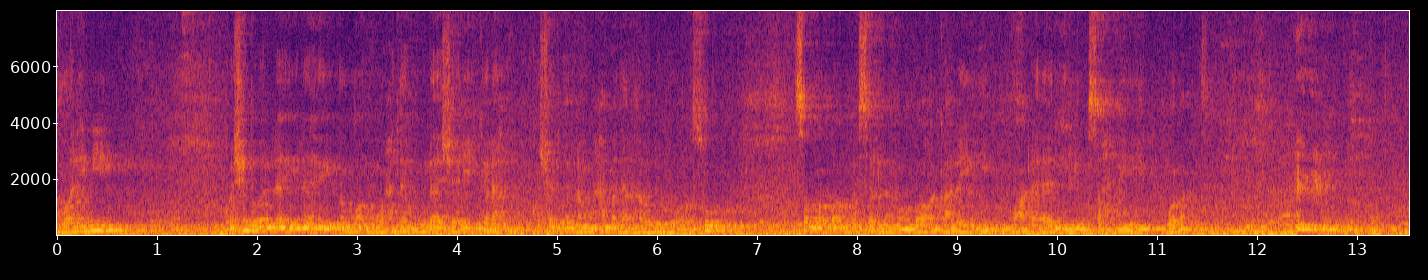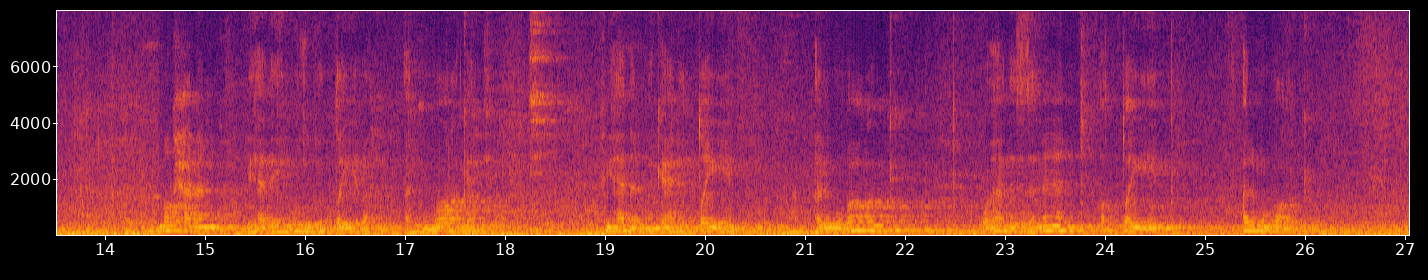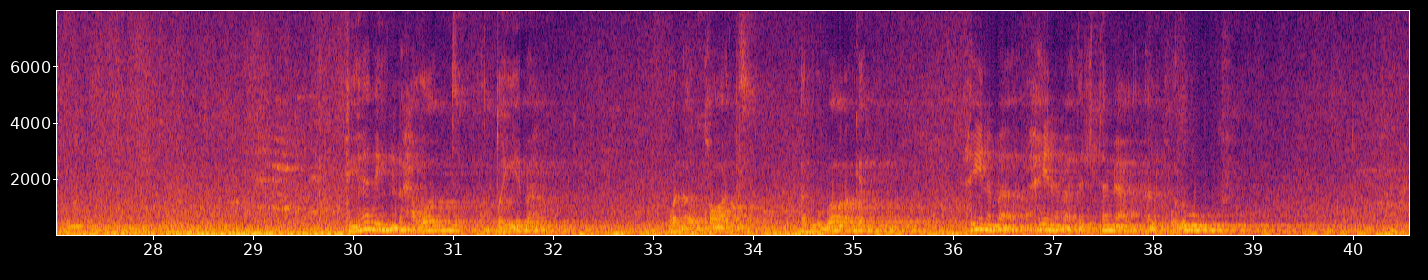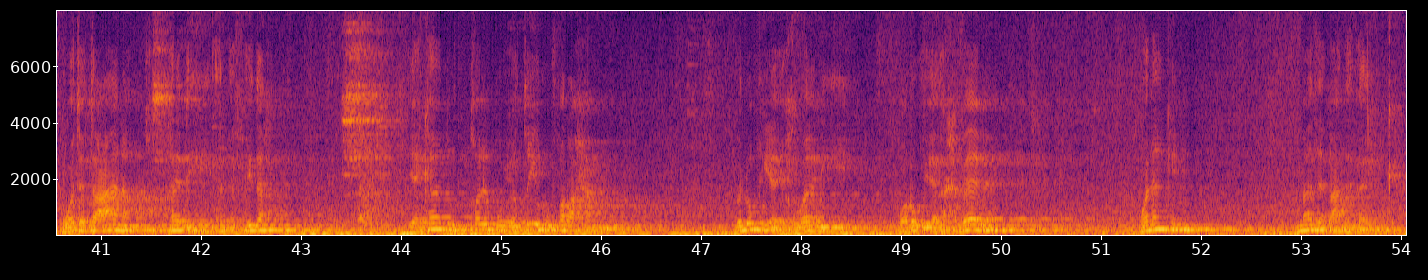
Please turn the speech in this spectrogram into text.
الظالمين. وأشهد أن لا إله إلا الله وحده لا شريك له وأشهد أن محمدا عبده ورسوله صلى الله وسلم وبارك عليه وعلى آله وصحبه وبعد. مرحبا بهذه الوجوه الطيبة المباركة في هذا المكان الطيب المبارك وهذا الزمان الطيب المبارك. في هذه اللحظات الطيبة والأوقات المباركة حينما حينما تجتمع القلوب وتتعانق هذه الأفئدة يكاد القلب يطير فرحا بلقيا إخوانه ورؤيا أحبابه. ولكن ماذا بعد ذلك؟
